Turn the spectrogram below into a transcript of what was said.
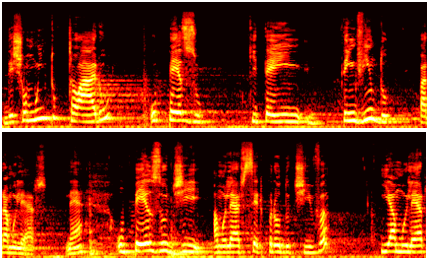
deixou muito claro o peso que tem, tem vindo para a mulher, né? O peso de a mulher ser produtiva e a mulher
